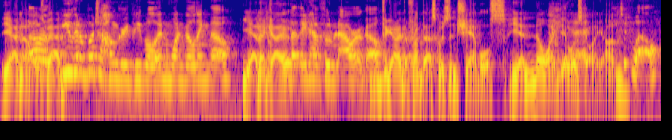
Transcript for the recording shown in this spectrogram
yeah, no, it was Uh, bad. You get a bunch of hungry people in one building, though. Yeah, that guy- That they'd have food an hour ago. the guy at the front desk was in shambles. He had no idea what was going on. He did well.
